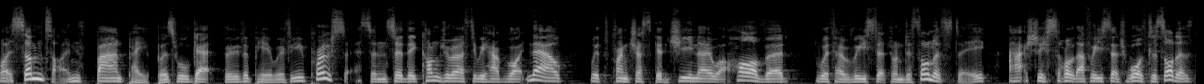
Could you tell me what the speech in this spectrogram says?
Like sometimes bad papers will get through the peer review process. And so the controversy we have right now with Francesca Gino at Harvard with her research on dishonesty, actually some of that research was dishonest.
